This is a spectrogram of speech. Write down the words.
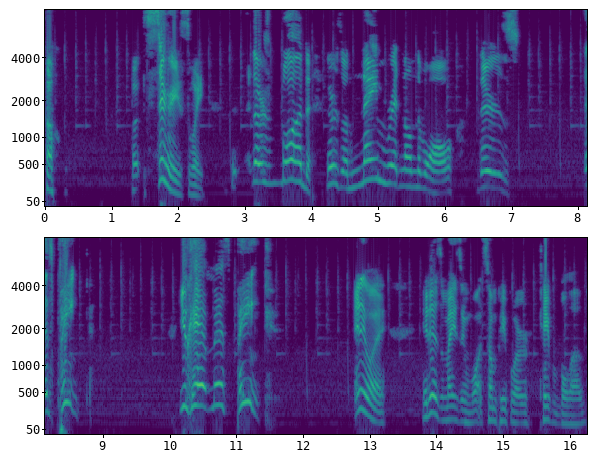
but seriously, there's blood. There's a name written on the wall. There's. It's pink. You can't miss pink. Anyway, it is amazing what some people are capable of.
